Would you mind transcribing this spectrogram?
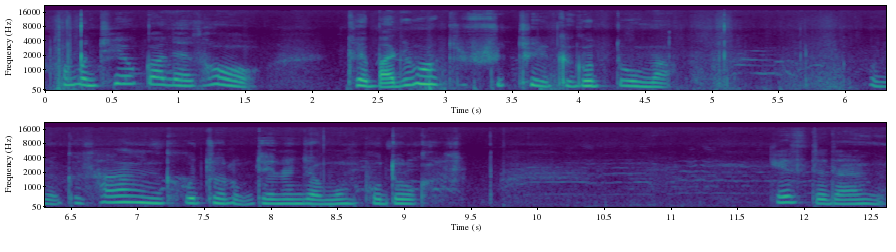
한번 체육관에서 제 마지막 스킬 그것도 막 뭐냐 그 사람 그것처럼 되는지 한번 보도록 하겠습니다. 다음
